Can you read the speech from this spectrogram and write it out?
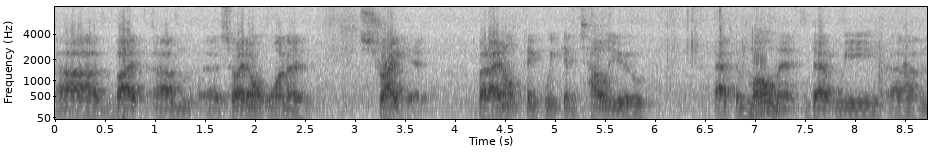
uh, but, um, uh, so I don't want to strike it, but I don't think we can tell you at the moment that we, um,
